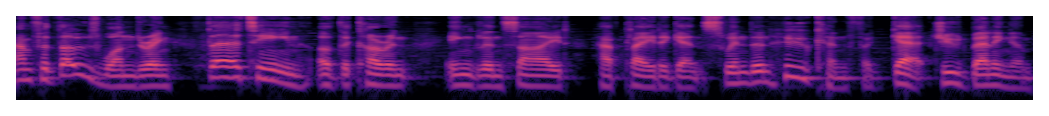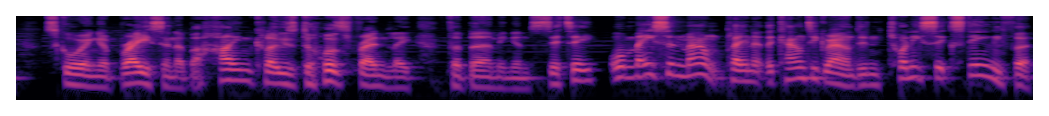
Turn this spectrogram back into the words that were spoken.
And for those wondering, 13 of the current England side have played against Swindon. Who can forget Jude Bellingham scoring a brace in a behind closed doors friendly for Birmingham City? Or Mason Mount playing at the county ground in 2016 for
